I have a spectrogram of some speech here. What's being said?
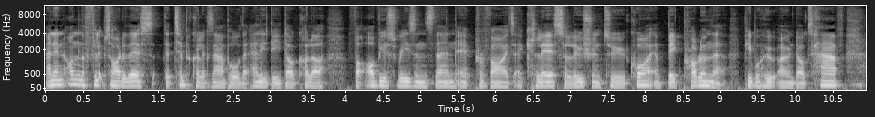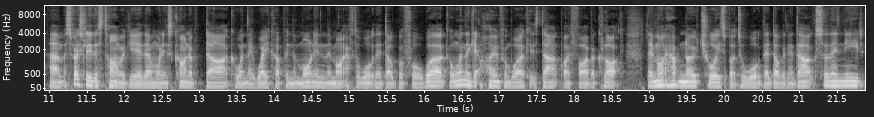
And then on the flip side of this, the typical example, the LED dog collar, for obvious reasons, then it provides a clear solution to quite a big problem that people who own dogs have, um, especially this time of year, then when it's kind of dark, when they wake up in the morning, they might have to walk their dog before work, and when they get home from work, it's dark by five o'clock. They might have no choice but to walk their dog in the dark, so they need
